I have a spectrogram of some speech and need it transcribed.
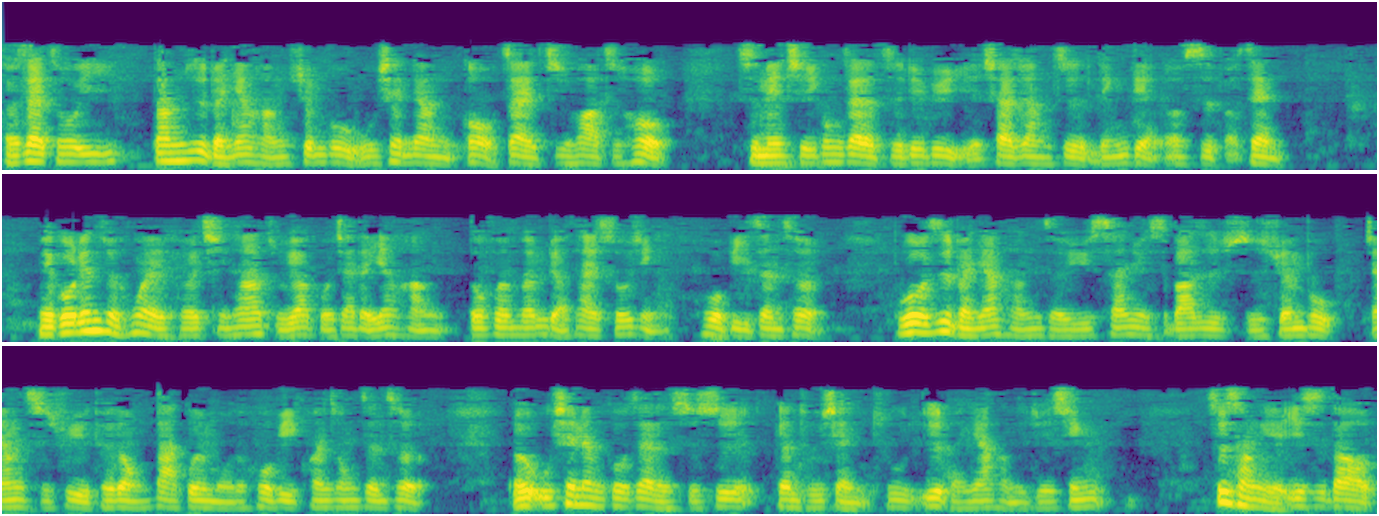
而在周一，当日本央行宣布无限量购债计划之后，十年期公债的值利率也下降至零点二四 percent。美国联准会和其他主要国家的央行都纷纷表态收紧货币政策。不过，日本央行则于三月十八日时宣布，将持续推动大规模的货币宽松政策，而无限量购债的实施更凸显出日本央行的决心。市场也意识到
